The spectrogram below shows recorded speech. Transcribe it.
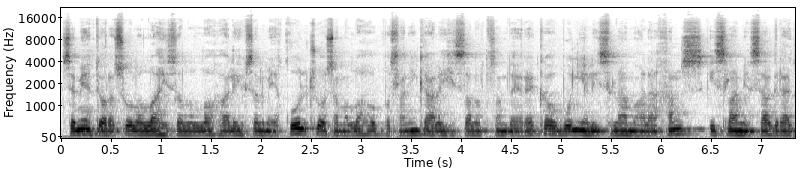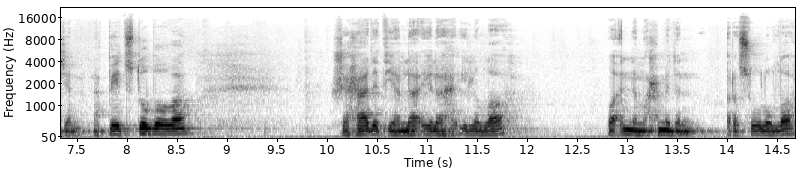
Samijetu Rasulullahi sallallahu alaihi sallam je kul, čuo sam Allahov poslanika alaihi sallam sam da je rekao, bunije li islamu ala hams, islam je sagrađen na pet stubova, šehadeti an la ilaha illallah, wa anna Muhammadan Rasulullah,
